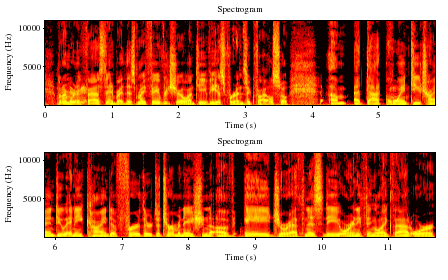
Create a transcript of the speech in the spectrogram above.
but I'm sure. really fascinated by this. My favorite show on TV is Forensic Files. So, um, at that point, do you try and do any kind of further determination of age or ethnicity or anything like that, or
